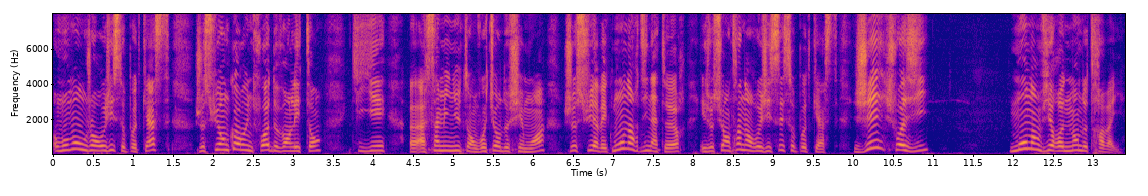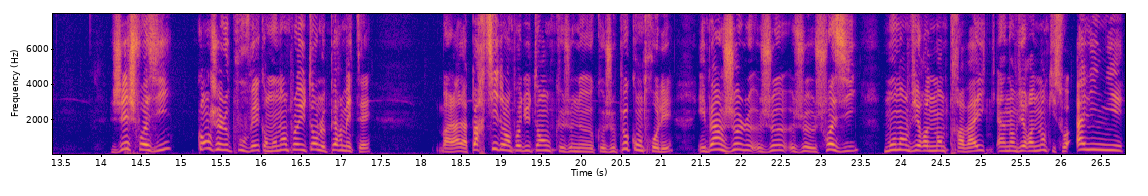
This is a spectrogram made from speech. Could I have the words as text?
au moment où j'enregistre ce podcast, je suis encore une fois devant l'étang qui est euh, à 5 minutes en voiture de chez moi. Je suis avec mon ordinateur et je suis en train d'enregistrer ce podcast. J'ai choisi mon environnement de travail. J'ai choisi, quand je le pouvais, quand mon emploi du temps le permettait, voilà, la partie de l'emploi du temps que je, peux contrôler, eh ben je, je, choisis mon environnement de travail, un environnement qui soit aligné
